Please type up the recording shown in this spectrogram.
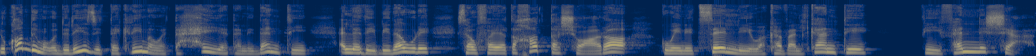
يقدم أودريزي التكريم والتحية لدانتي الذي بدوره سوف يتخطى الشعراء جوينيتسيلي وكافالكانتي في فن الشعر.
